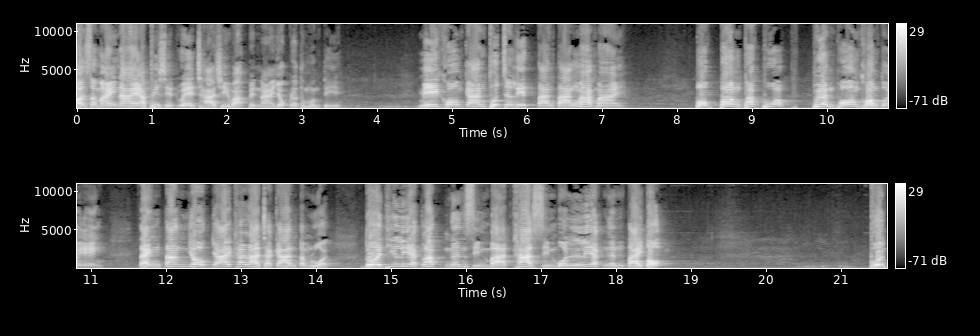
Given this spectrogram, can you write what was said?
ตอนสมัยนายอภิสิทธิ์เวชชาชีวะเป็นนายกรัฐมนตรี มีโครงการทุจริตต่างๆมากมาย ปกป้องพักพวกเพื่อนพ้องของตัวเอง แต่งตั้งโยกย้ายข้าราชการตำรวจ โดยที่เรียกรับเงินสินบาทค่าสินบนเรียกเงินใต้โต๊ะพล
